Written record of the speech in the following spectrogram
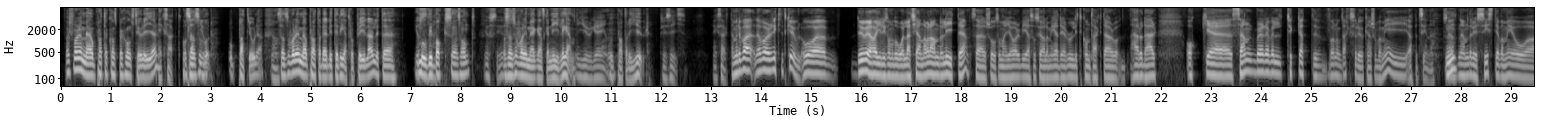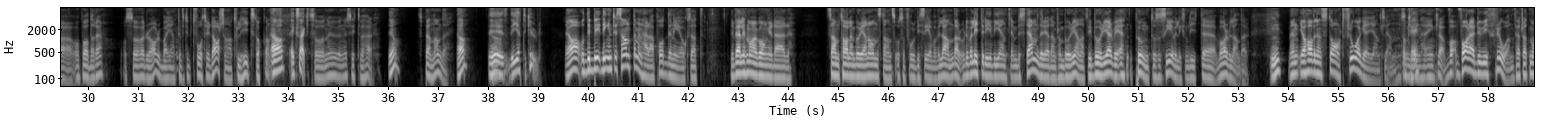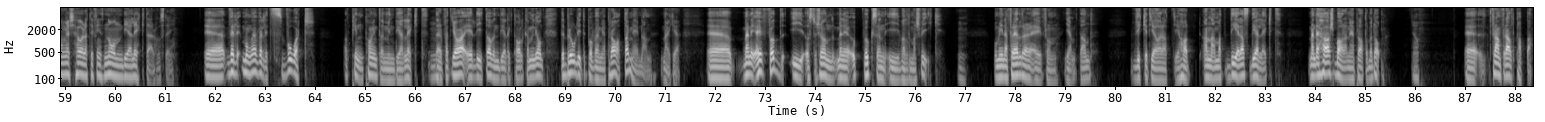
Först var du med och pratade konspirationsteorier. Exakt. Och sen så plattjord. Och plattjord ja. Ja. Sen så var du med och pratade lite retroprylar, lite Just moviebox och sånt. Just det, just Och sen så var du med ganska nyligen. Djurgrejen. och pratade djur. Precis. Exakt. Nej, men det, var, det har varit riktigt kul. Och eh, du och jag har ju liksom då lärt känna varandra lite, så, här, så som man gör via sociala medier och lite kontakt där och här och där. Och eh, sen började jag väl tycka att det var nog dags för dig att kanske vara med i Öppet sinne. Så Mm. jag nämnde det sist jag var med och, eh, och poddade. Och så hörde du av dig bara egentligen för typ två, tre dagar sedan att du hit Stockholm. Ja, exakt. Så nu, nu sitter vi här. Ja, Spännande. ja. Det, är, Ja. det är jättekul. Ja, och det, det intressanta med den här podden är också att det är väldigt många gånger där samtalen börjar någonstans och så får vi se var vi landar. Och det var lite det vi egentligen bestämde redan från början, att vi börjar vid en punkt och så ser vi liksom lite var vi landar. Mm. Men jag har väl en startfråga egentligen, som Okej. är den här enkla. Var, var är du ifrån? För jag tror att många hör att det finns någon dialekt där hos dig. Eh, väldigt, många är väldigt svårt att pinpointa min dialekt. Mm. Därför att jag är lite av en dialektal kameleont. Det beror lite på vem jag pratar med ibland, märker jag. Eh, men jag är född i Östersund, men jag är uppvuxen i Valdemarsvik. Mm. Och mina föräldrar är ju från Jämtland. Vilket gör att jag har anammat deras dialekt. Men det hörs bara när jag pratar med dem. Ja. Eh, framförallt pappa.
